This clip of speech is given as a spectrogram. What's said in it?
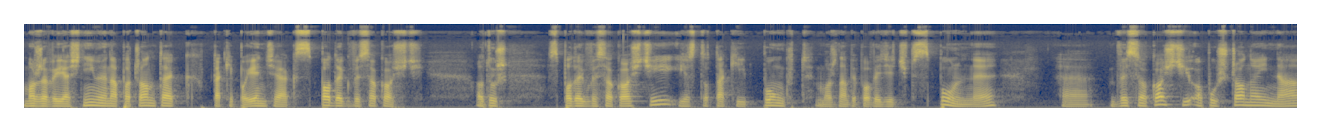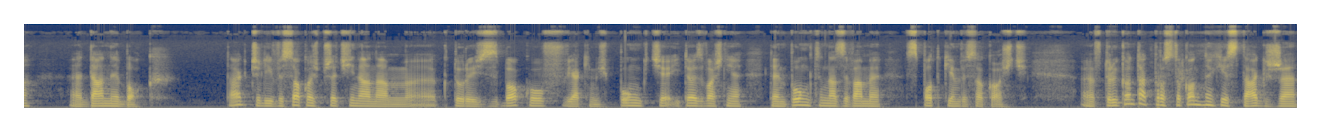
Może wyjaśnijmy na początek takie pojęcie jak spodek wysokości. Otóż spodek wysokości jest to taki punkt, można by powiedzieć, wspólny e, wysokości opuszczonej na e, dany bok. Tak? Czyli wysokość przecina nam e, któryś z boków w jakimś punkcie, i to jest właśnie ten punkt, nazywamy spodkiem wysokości. E, W trójkątach prostokątnych jest tak, że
